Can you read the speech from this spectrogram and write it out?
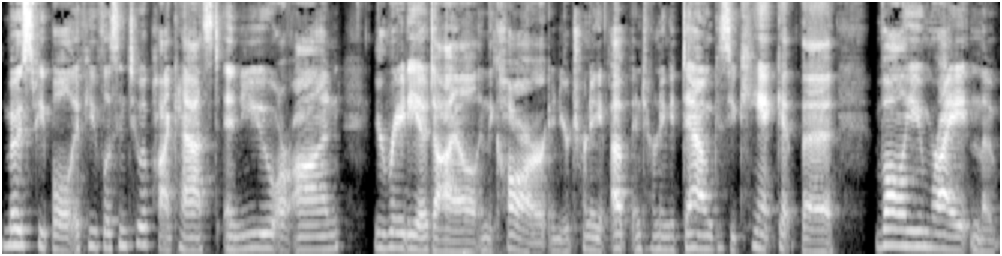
most people, if you've listened to a podcast and you are on your radio dial in the car and you're turning it up and turning it down because you can't get the volume right and the,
